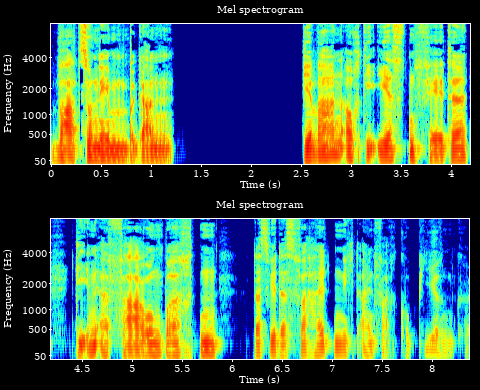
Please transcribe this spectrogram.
wahrzunehmen begannen. Wir waren auch die ersten Väter, die in Erfahrung brachten, dass wir das Verhalten nicht einfach kopieren können.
